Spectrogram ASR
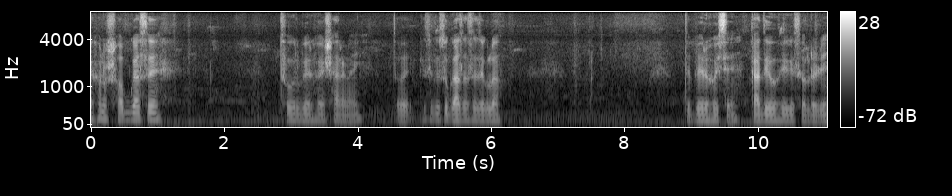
এখনও সব গাছে থুর বের হয়ে সারে নাই, তবে কিছু কিছু গাছ আছে যেগুলো বের হয়েছে কাদিও হয়ে গেছে অলরেডি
